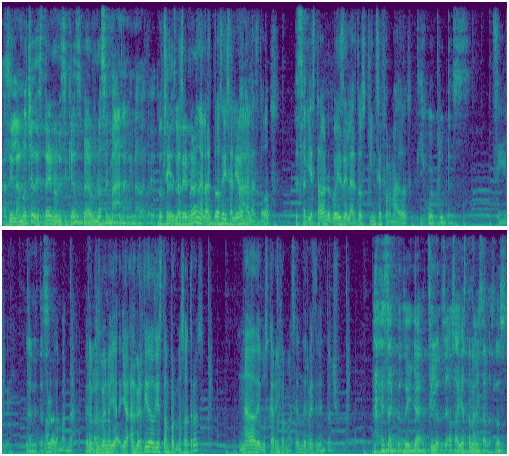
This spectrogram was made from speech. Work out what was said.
Así, la noche de estreno, ni siquiera se esperaron una semana ni nada, güey. Noche de los a las 12 y salieron a ah, las 2. Exacto. Y estaban los güeyes de las 2.15 formados. Hijo de putas. Sí, güey. La neta No lo hagan banda. Pero pues bueno, ya, ya advertidos ya están por nosotros. Nada de buscar información de Resident 8. Exacto, sí, ya. o sea, ya están avisados. Los,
